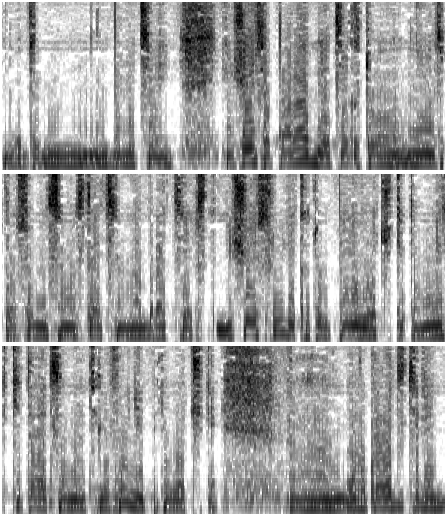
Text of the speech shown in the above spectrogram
вот, бюллетень. Еще есть аппарат для тех, кто не способен самостоятельно набрать текст. Еще есть люди, которые переводчики. Там у них китайцы на телефоне переводчики. Э, руководители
